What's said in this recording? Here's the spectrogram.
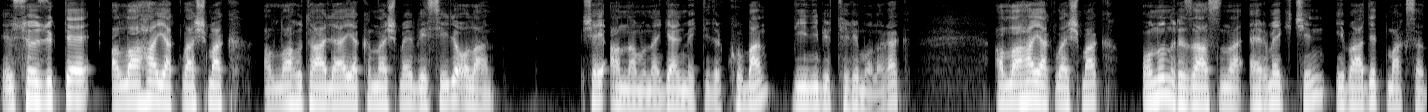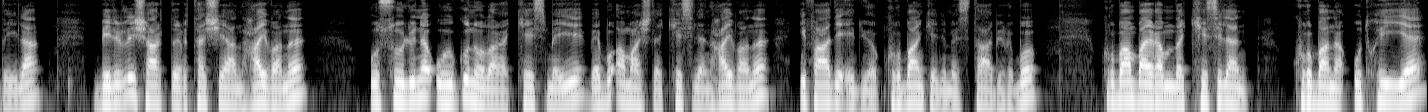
e, sözlükte Allah'a yaklaşmak, Allahu Teala'ya yakınlaşmaya vesile olan şey anlamına gelmektedir. Kurban dini bir terim olarak Allah'a yaklaşmak, onun rızasına ermek için ibadet maksadıyla belirli şartları taşıyan hayvanı usulüne uygun olarak kesmeyi ve bu amaçla kesilen hayvanı ifade ediyor. Kurban kelimesi tabiri bu. Kurban bayramında kesilen kurbana udhiye,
